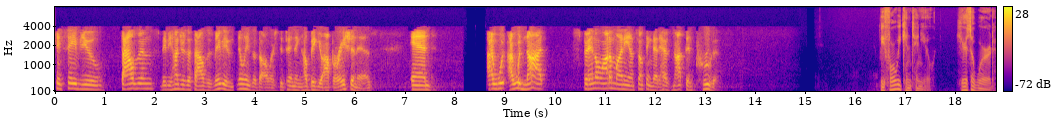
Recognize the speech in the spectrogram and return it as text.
can save you thousands, maybe hundreds of thousands, maybe millions of dollars, depending how big your operation is. And I would I would not spend a lot of money on something that has not been proven. Before we continue, Here's a word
